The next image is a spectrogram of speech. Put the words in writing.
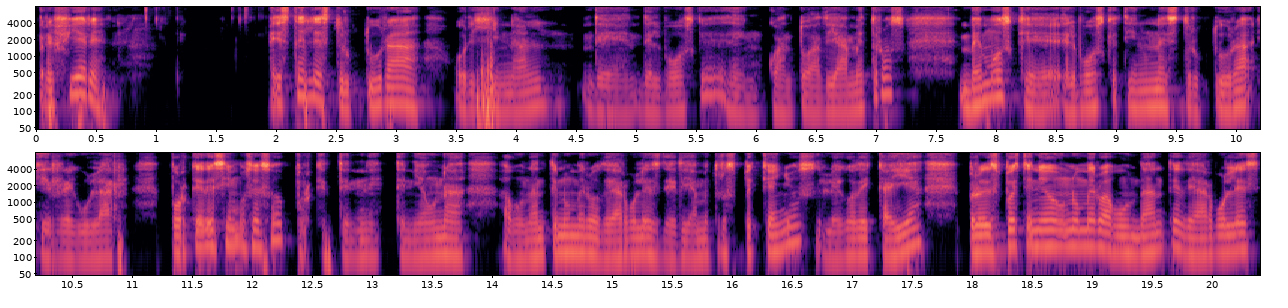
prefiere. Esta es la estructura original del bosque en cuanto a diámetros. Vemos que el bosque tiene una estructura irregular. ¿Por qué decimos eso? Porque tenía un abundante número de árboles de diámetros pequeños, luego decaía, pero después tenía un número abundante de árboles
